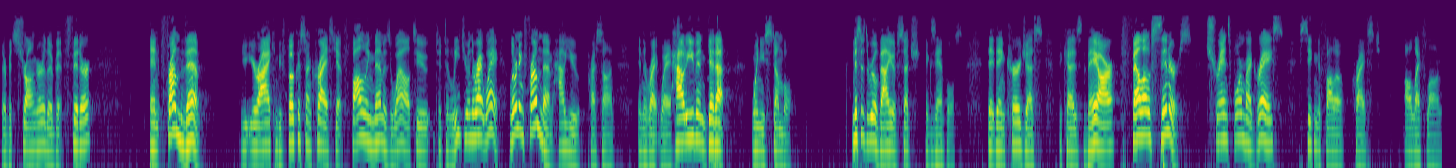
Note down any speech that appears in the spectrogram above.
They're a bit stronger, they're a bit fitter. And from them, your eye can be focused on Christ, yet following them as well to, to, to lead you in the right way. Learning from them how you press on in the right way, how to even get up when you stumble. And this is the real value of such examples. They, they encourage us because they are fellow sinners transformed by grace, seeking to follow Christ all life long.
